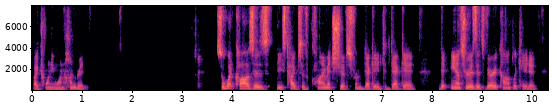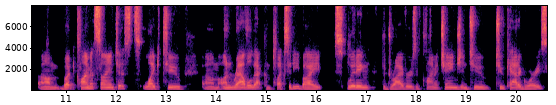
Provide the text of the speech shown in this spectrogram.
by 2100. So what causes these types of climate shifts from decade to decade? The answer is it's very complicated, um, but climate scientists like to um, unravel that complexity by splitting the drivers of climate change into two categories.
